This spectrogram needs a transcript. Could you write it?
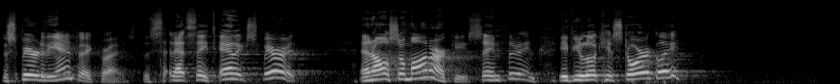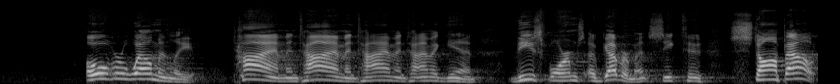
the spirit of the Antichrist, that satanic spirit. And also monarchies, same thing. If you look historically, overwhelmingly, time and time and time and time again, these forms of government seek to stomp out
